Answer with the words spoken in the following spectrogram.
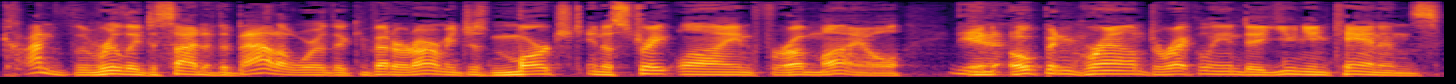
kind of really decided the battle where the Confederate Army just marched in a straight line for a mile in open ground directly into Union cannons.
